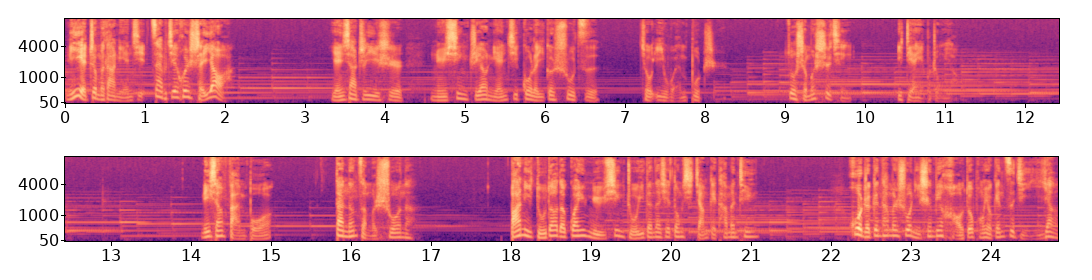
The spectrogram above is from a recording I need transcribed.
你也这么大年纪，再不结婚谁要啊？言下之意是，女性只要年纪过了一个数字，就一文不值，做什么事情一点也不重要。你想反驳？但能怎么说呢？把你读到的关于女性主义的那些东西讲给他们听，或者跟他们说你身边好多朋友跟自己一样，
